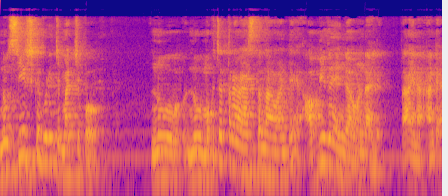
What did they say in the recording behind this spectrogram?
నువ్వు శీర్షిక గురించి మర్చిపో. నువ్వు నువ్వు ముఖ చిత్రం వేస్తున్నావు అంటే అభ్యుదయంగా ఉండాలి. ఆయన అంటే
